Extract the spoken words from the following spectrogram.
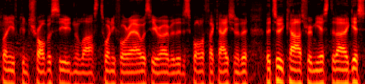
plenty of controversy in the last 24 hours here over the disqualification of the, the two cars from yesterday. I guess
